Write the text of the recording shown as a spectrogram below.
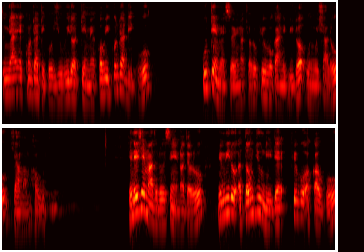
သူများရဲ့ content တွေကိုယူပြီးတော့တင်မယ် copy content တွေကိုကူးတင်မယ်ဆိုရင်တော့ကျွန်တော်တို့ Facebook ကနေပြီးတော့ဝင်ငွေရှာလို့ရမှာမဟုတ်ဘူးယနေ့ချိန်မှာဆိုလို့ရှိရင်တော့ကျွန်တော်တို့မိမိတို့အသုံးပြုနေတဲ့ Facebook account ကို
